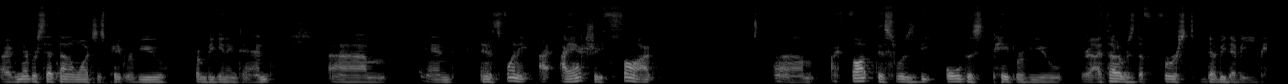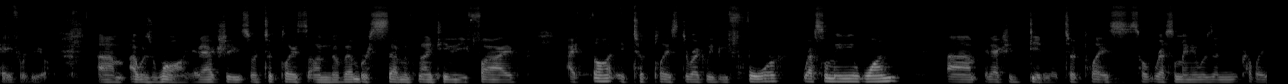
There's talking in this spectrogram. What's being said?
I've never sat down and watched this pay per view from beginning to end, um, and and it's funny. I, I actually thought um, I thought this was the oldest pay per view. I thought it was the first WWE pay per view. Um, I was wrong. It actually so it took place on November seventh, nineteen eighty five. I thought it took place directly before WrestleMania one. Um, it actually didn't. It took place so WrestleMania was in probably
